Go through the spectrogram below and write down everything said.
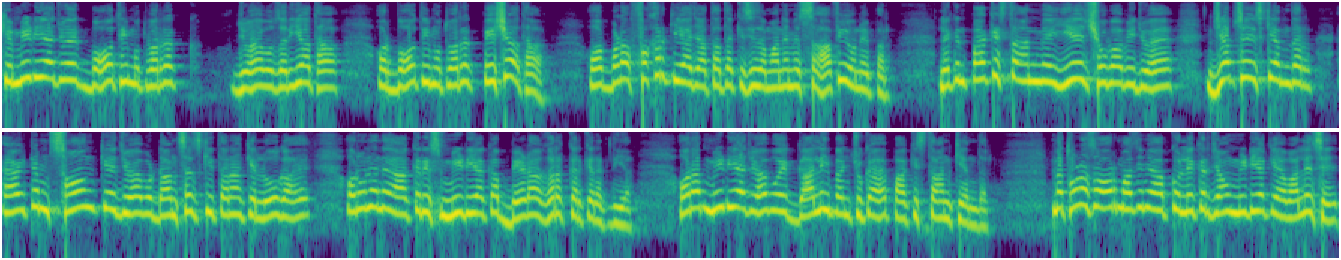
कि मीडिया जो एक बहुत ही मुतवरक जो है वो ज़रिया था और बहुत ही मुतवरक पेशा था और बड़ा फ़ख्र किया जाता था किसी ज़माने में सहाफ़ी होने पर। लेकिन पाकिस्तान में ये शोबा भी जो है, जब से इसके अंदर आइटम सॉन्ग के जो है, वो डांसर्स की तरह के लोग आए और उन्होंने आकर इस मीडिया का बेड़ा गर्क करके रख दिया। और अब मीडिया जो है, वो एक गाली बन चुका है पाकिस्तान के अंदर। मैं थोड़ा सा और माजी में आपको लेकर जाऊँ मीडिया के हवाले से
